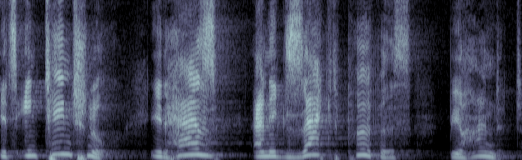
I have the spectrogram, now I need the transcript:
it's intentional, it has an exact purpose behind it.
